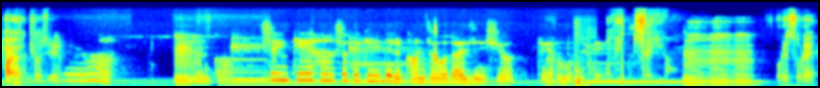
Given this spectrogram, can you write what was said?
はい。聞かせてそれはうなんんか神経反射的に出る感情を大事にしようって思ってて。あめっちゃいいようんうん。それそれ。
